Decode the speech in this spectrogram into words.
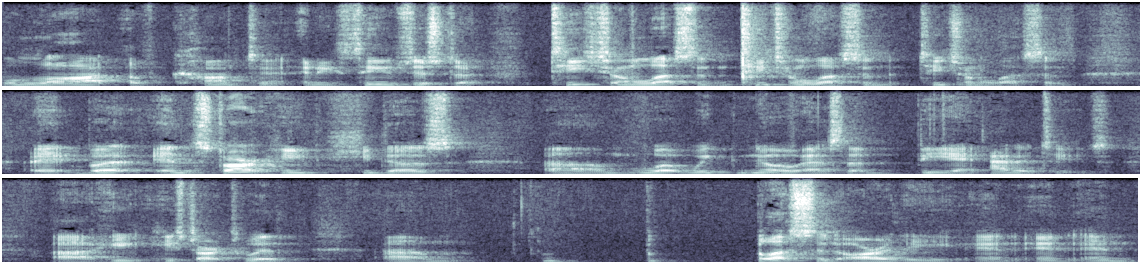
a lot of content, and he seems just to teach on a lesson, teach on a lesson, teach on a lesson. Eh, But in the start, he, he does um, what we know as the Beatitudes. Uh, he, he starts with, um, "B- Blessed are thee, and, and, and,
